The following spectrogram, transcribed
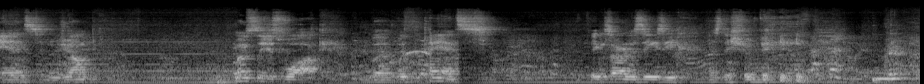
dance and jump. Mostly just walk, but with the pants, things aren't as easy as they should be.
